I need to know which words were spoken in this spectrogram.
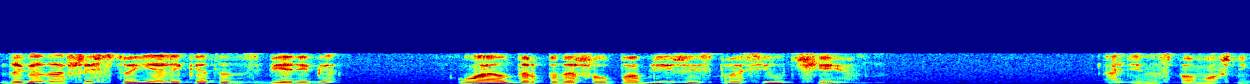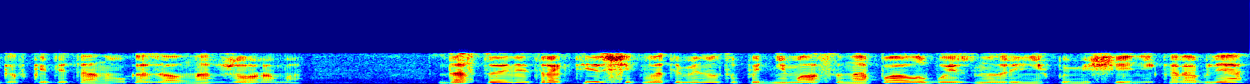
Догадавшись, что ялик этот с берега, Уайлдер подошел поближе и спросил, чей он. Один из помощников капитана указал на Джорома. Достойный трактирщик в эту минуту поднимался на палубу из внутренних помещений корабля,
